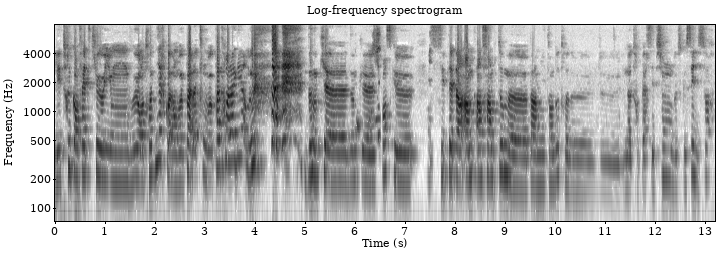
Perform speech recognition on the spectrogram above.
les trucs en fait qu'on veut entretenir quoi. On veut pas la, on veut pas trop la guerre nous. donc donc je pense que c'est peut-être un, symptôme euh, parmi tant d'autres de, notre perception de ce que c'est l'histoire.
